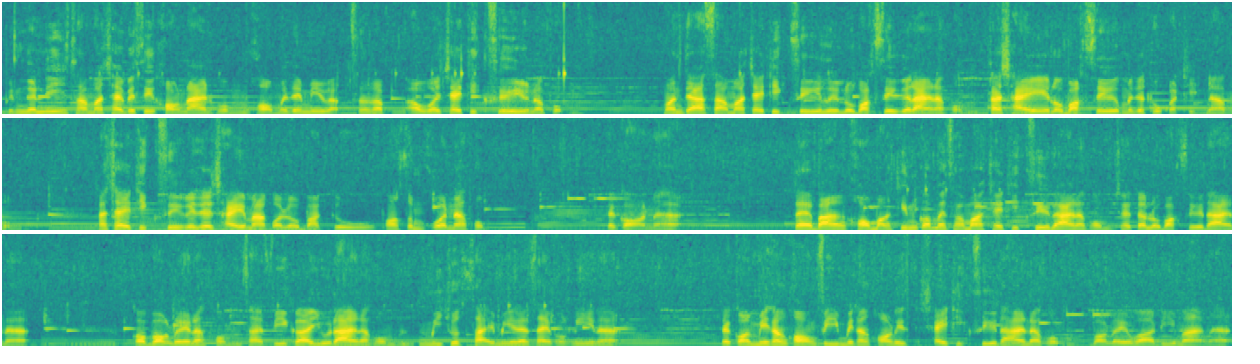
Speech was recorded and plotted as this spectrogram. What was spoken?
เป็นเงินที่สามารถใช้ไปซื้อของได้นะผมของมันจะมีแบบสำหรับเอาไว้ใช้ทิกซื้ออยู่นะผมมันจะสามารถใช้ทิกซื้อหรือโลบักซื้อก็ได้นะผมถ้าใช้โลบักซื้อมันจะถูกกว่าทิกนะครับผมถ้าใช้ทิกซื้อก็จะใช้มากกว่าโลบักอยู่พอสมควรนะผม แต่ก่อนนะฮะแต่บางของบางชิ้นก็ไม่สามารถใช้ทิกซื้อได้นะผมใช้แต่โลบักซื้อได้นะฮะ ก็บอกเลยนะผมสายฟรีก็อยู่ได้นะผมมีชุดใส่มีอะไรใส่พวกนี้นะแต่ก่อนมีทั้งของฟรีมีทั้งของที่ใช้ทิกซื้อได้นะผมบอกเลยว่าดีมากนะฮะ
